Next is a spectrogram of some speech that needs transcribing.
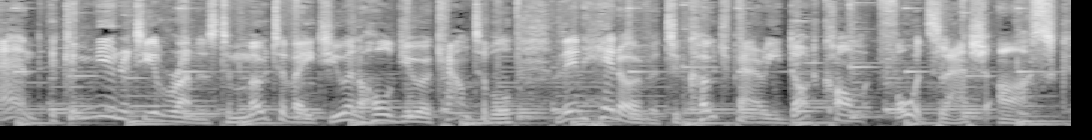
and a community of runners to motivate you and hold you accountable, then head over to coachparry.com forward slash ask.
